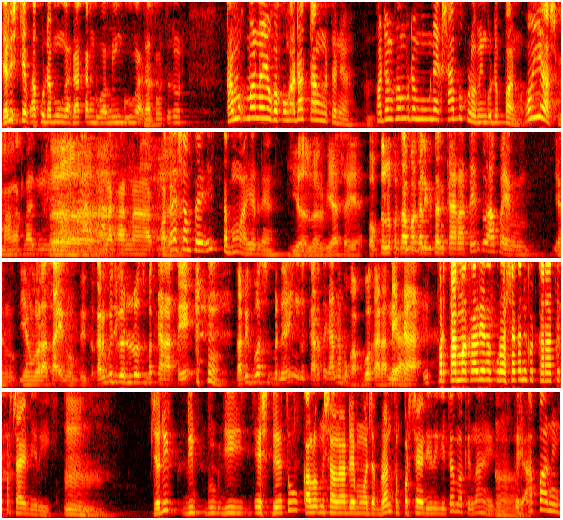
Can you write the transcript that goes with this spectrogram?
Jadi setiap aku udah mau nggak datang dua minggu nggak datang tuh kamu ke mana yoga? Kok nggak datang? katanya. Padahal kamu udah mau naik sabuk loh minggu depan. Oh iya semangat lagi. Ah. anak-anak. Makanya sampai hitam akhirnya. Gila luar biasa ya. Waktu lu pertama kali ikutan karate itu apa yang yang yang lu rasain waktu itu? Karena gue juga dulu sempat karate, tapi gue sebenarnya ikut karate karena bokap gue karateka. Iya. Pertama kali yang aku rasakan ikut karate percaya diri. Hmm. Jadi di, di SD tuh kalau misalnya ada yang mau ngajak berantem percaya diri kita makin naik. Hmm. Eh apa nih?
